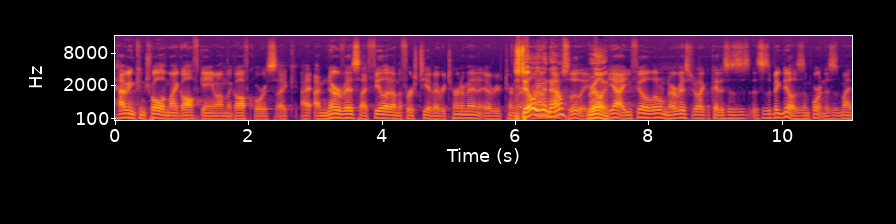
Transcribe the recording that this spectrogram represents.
having control of my golf game on the golf course, like I, am nervous. I feel it on the first tee of every tournament, every tournament. Still, round. even now, absolutely, really, yeah. You feel a little nervous. You're like, okay, this is this is a big deal. This is important. This is my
